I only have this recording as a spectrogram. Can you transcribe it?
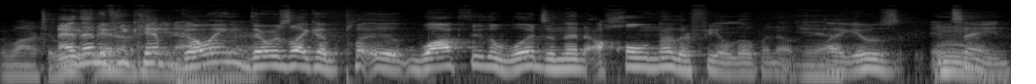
We wanted to. And then if you kept going, there. there was like a pl- uh, walk through the woods, and then a whole nother field opened up. Yeah. Like it was insane.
